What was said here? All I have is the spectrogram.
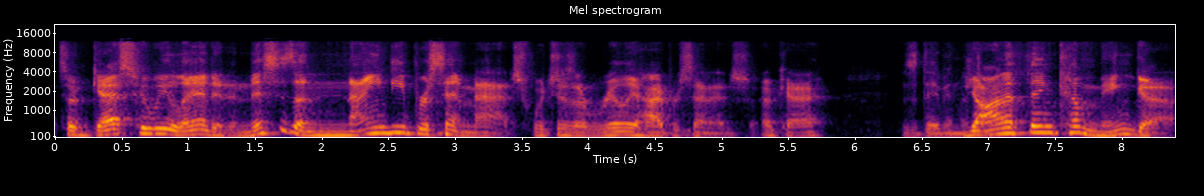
So guess who we landed, and this is a 90% match, which is a really high percentage. Okay, This is David. Mitchell. Jonathan Kuminga.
